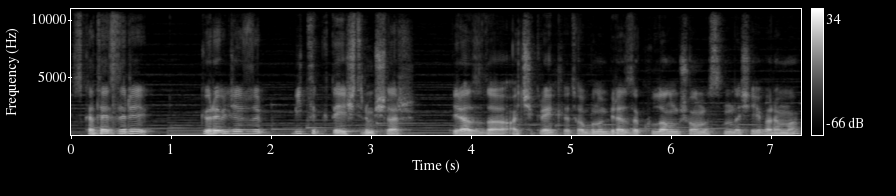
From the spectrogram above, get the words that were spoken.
Skatezleri görebileceğiniz üzere bir tık değiştirmişler. Biraz daha açık renkli. Tabi bunun biraz da kullanılmış olmasının da şeyi var ama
